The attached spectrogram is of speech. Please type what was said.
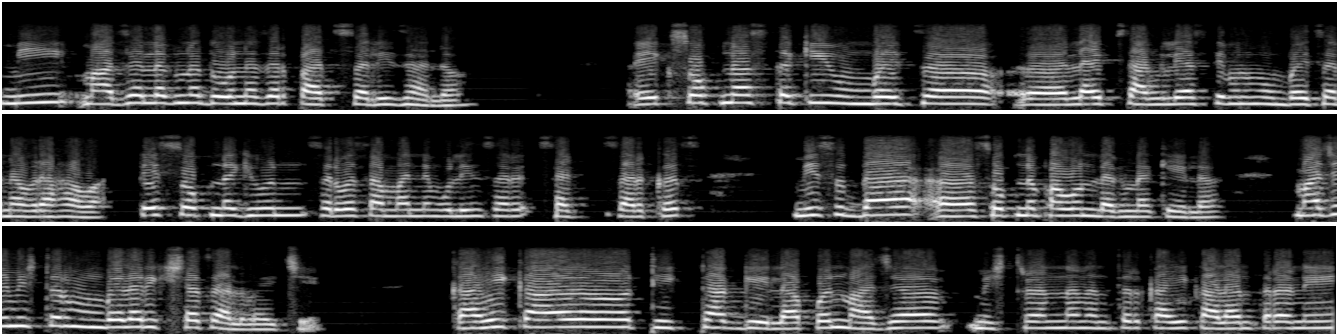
मी माझं लग्न दोन हजार पाच साली झालं. एक स्वप्न असतं की मुंबईचं लाईफ चांगली असते म्हणून मुंबईचा नवरा हवा. तेच स्वप्न घेऊन सर्वसामान्य मुलींसारखंच मी सुद्धा स्वप्न पाहून लग्न केलं. माझे मिस्टर मुंबईला रिक्षा चालवायचे. काही काळ ठीकठाक गेला पण माझ्या मिस्टरांना नंतर काही कालांतराने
